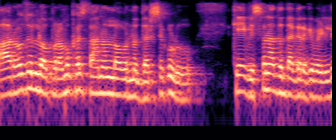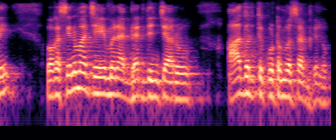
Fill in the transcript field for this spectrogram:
ఆ రోజుల్లో ప్రముఖ స్థానంలో ఉన్న దర్శకుడు కె. విశ్వనాథ్ దగ్గరికి వెళ్ళి ఒక సినిమా చేయమని అభ్యర్థించారు ఆదుర్తి కుటుంబ సభ్యులు.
